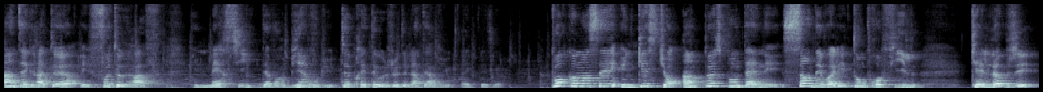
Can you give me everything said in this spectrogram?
intégrateur et photographe. Et merci d'avoir bien voulu te prêter au jeu de l'interview. Avec plaisir. Pour commencer, une question un peu spontanée, sans dévoiler ton profil. Quel objet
